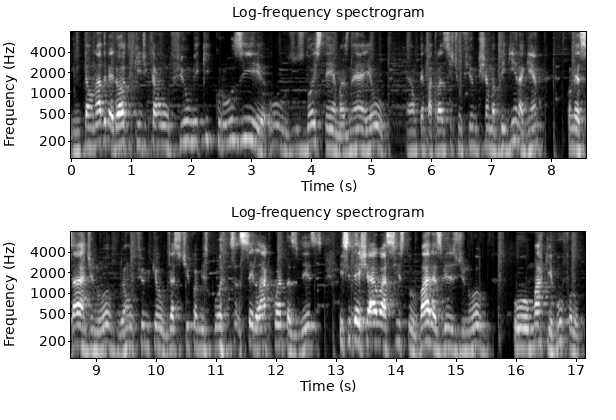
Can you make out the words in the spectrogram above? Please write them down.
Então, nada melhor do que indicar um filme que cruze os, os dois temas, né? Eu, há um tempo atrás, assisti um filme que chama Begin Again, Começar de Novo. É um filme que eu já assisti com a minha esposa sei lá quantas vezes. E se deixar, eu assisto várias vezes de novo. O Mark Ruffalo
